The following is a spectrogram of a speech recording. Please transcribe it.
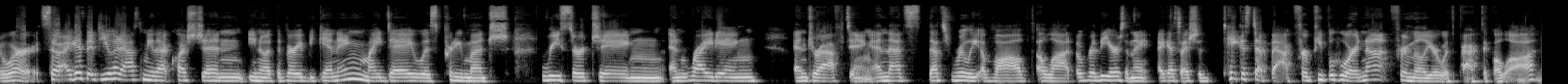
Sure. So I guess if you had asked me that question, you know, at the very beginning, my day was pretty much researching and writing and drafting. And that's that's really evolved a lot over the years. And I, I guess I should take a step back for people who are not familiar with practical law. Mm-hmm.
